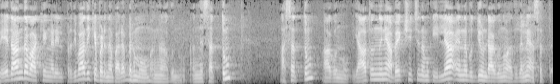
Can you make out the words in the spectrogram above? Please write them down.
വേദാന്തവാക്യങ്ങളിൽ പ്രതിപാദിക്കപ്പെടുന്ന പരബ്രഹ്മവും അങ്ങാകുന്നു അങ്ങ് സത്തും അസത്തും ആകുന്നു. യാതൊന്നിനെ അപേക്ഷിച്ച് നമുക്ക് ഇല്ല എന്ന ബുദ്ധി ഉണ്ടാകുന്നു. അത് തന്നെ അസത്ത്.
